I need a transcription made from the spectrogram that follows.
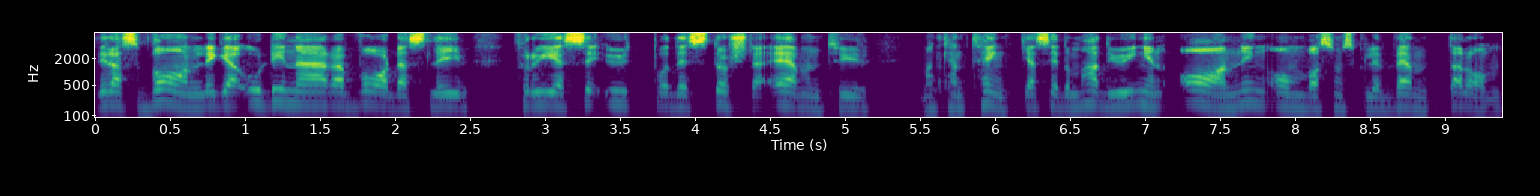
deras vanliga, ordinära vardagsliv för att ge sig ut på det största äventyr man kan tänka sig? De hade ju ingen aning om vad som skulle vänta dem.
